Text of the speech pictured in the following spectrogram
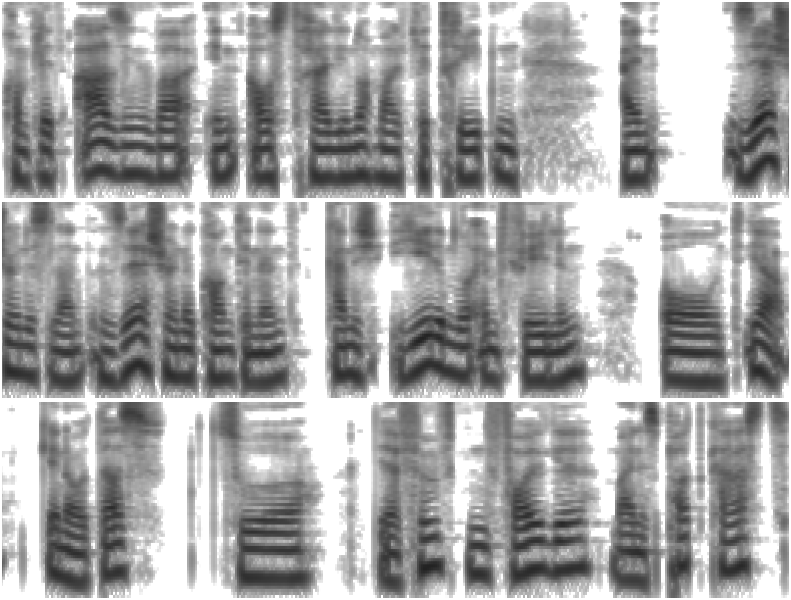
komplett Asien war in Australien nochmal vertreten. Ein sehr schönes Land, ein sehr schöner Kontinent, kann ich jedem nur empfehlen. Und ja, genau das zur der fünften Folge meines Podcasts.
